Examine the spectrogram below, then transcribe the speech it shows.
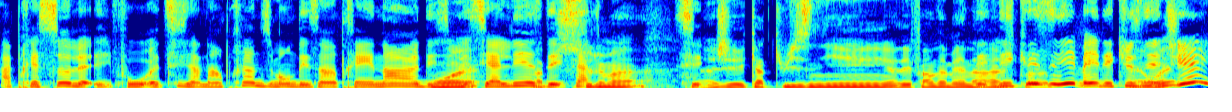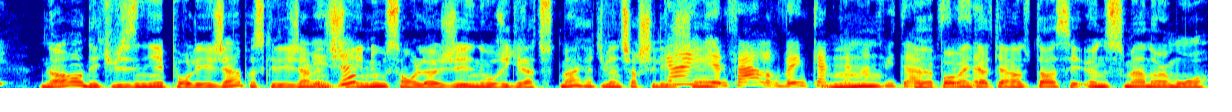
après ça, là, il faut, tu sais, en en prend du monde, des entraîneurs, des Ouais, spécialistes, Absolument. J'ai quatre cuisiniers, euh, des femmes de ménage. des cuisiniers, ben, des cuisiniers oui. Non, des cuisiniers pour les gens, parce que les gens Les viennent gens? chez nous, sont logés, nourris gratuitement quand ils viennent chercher les Quand chiens. ils viennent faire leurs 24-48 Mhm. heures. Euh, pas c'est ça? 24-48 heures, c'est une semaine, un mois.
